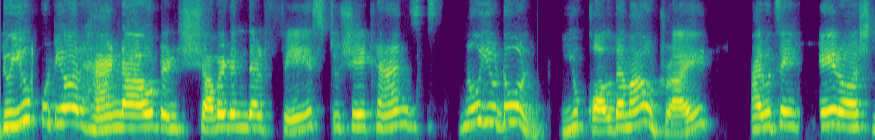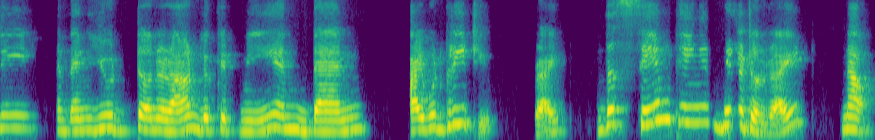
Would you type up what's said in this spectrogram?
do you put your hand out and shove it in their face to shake hands? No, you don't. You call them out, right? I would say, Hey, Roshni. And then you'd turn around, look at me, and then I would greet you, right? The same thing in digital, right? Now,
